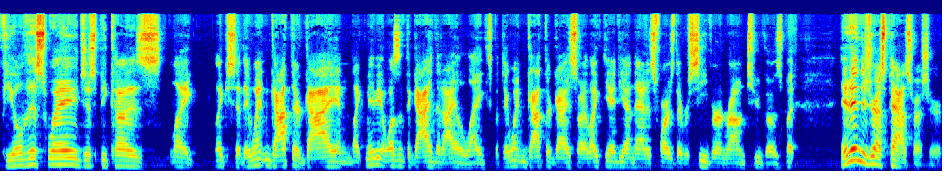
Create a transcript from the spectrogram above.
feel this way just because like like you said they went and got their guy and like maybe it wasn't the guy that I liked but they went and got their guy so I like the idea on that as far as the receiver in round 2 goes but they didn't address pass rusher.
